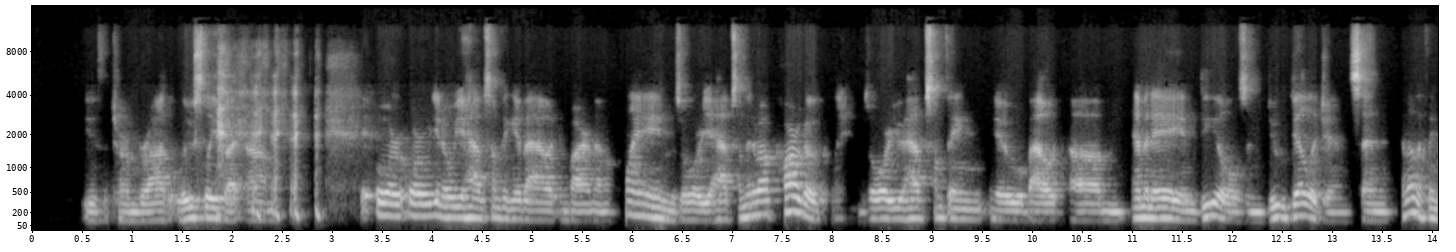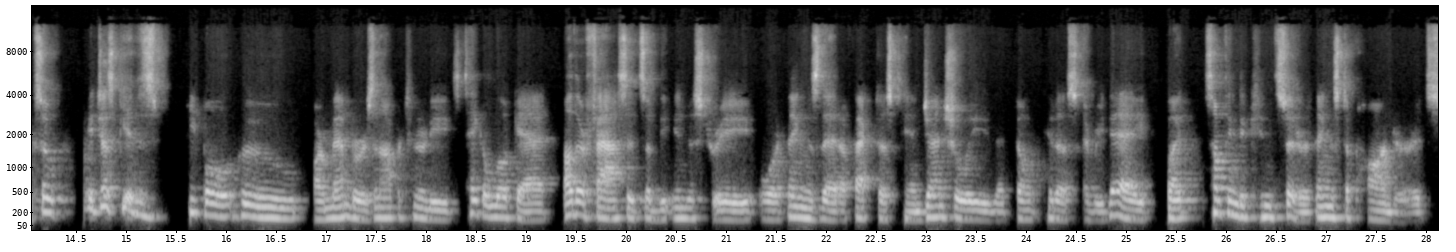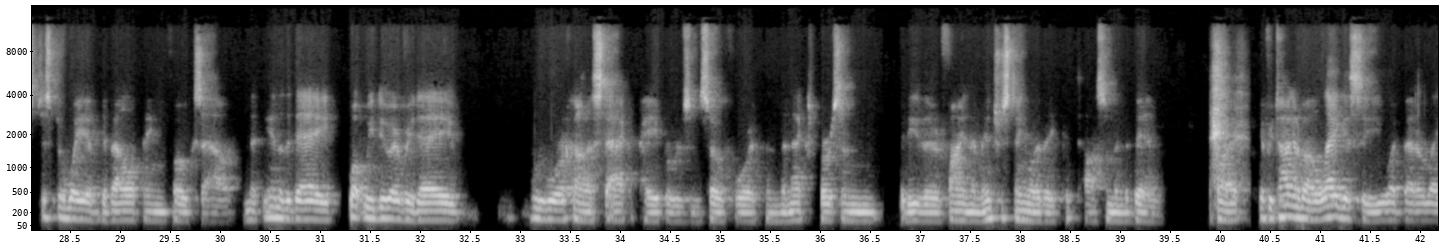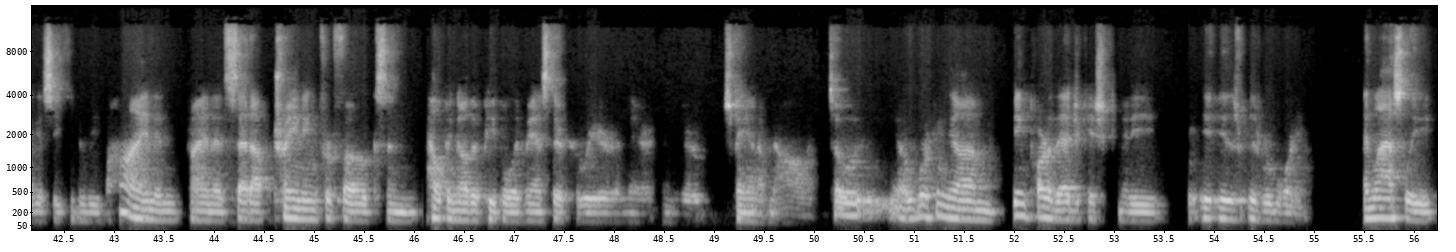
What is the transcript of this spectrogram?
Use the term broad loosely, but um, or, or you know, you have something about environmental claims, or you have something about cargo claims, or you have something you know about um, M and A and deals and due diligence and, and other things. So it just gives people who are members an opportunity to take a look at other facets of the industry or things that affect us tangentially that don't hit us every day, but something to consider, things to ponder. It's just a way of developing folks out. And at the end of the day, what we do every day, we work on a stack of papers and so forth, and the next person could either find them interesting or they could toss them in the bin. But if you're talking about legacy, what better legacy could you leave behind and trying to set up training for folks and helping other people advance their career and their, in their span of knowledge. So, you know, working, um, being part of the education committee is, is rewarding. And lastly,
